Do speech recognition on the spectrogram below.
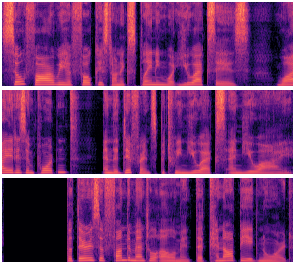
So far, we have focused on explaining what UX is, why it is important, and the difference between UX and UI. But there is a fundamental element that cannot be ignored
